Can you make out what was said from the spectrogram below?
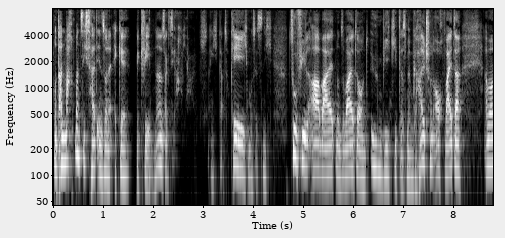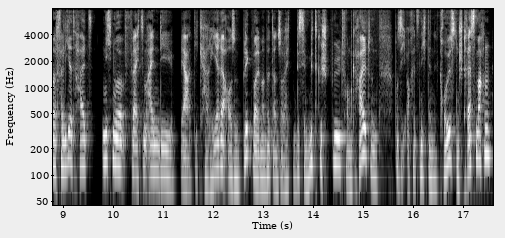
Und dann macht man sich halt in so einer Ecke bequem. Ne? Dann sagt sie, ach ja, ist eigentlich ganz okay, ich muss jetzt nicht zu viel arbeiten und so weiter und irgendwie geht das mit dem Gehalt schon auch weiter. Aber man verliert halt nicht nur vielleicht zum einen die, ja, die Karriere aus dem Blick, weil man wird dann so vielleicht ein bisschen mitgespült vom Gehalt und muss sich auch jetzt nicht den größten Stress machen,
